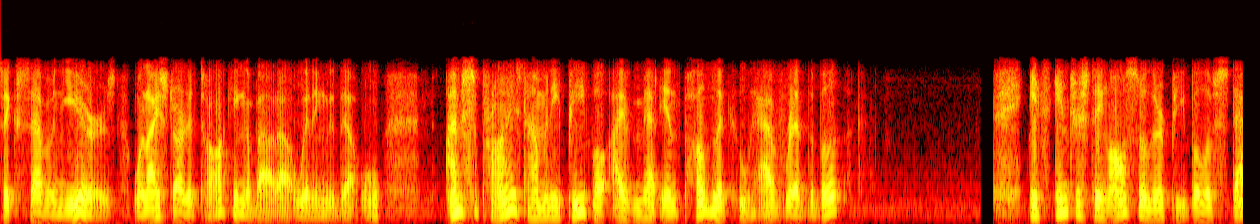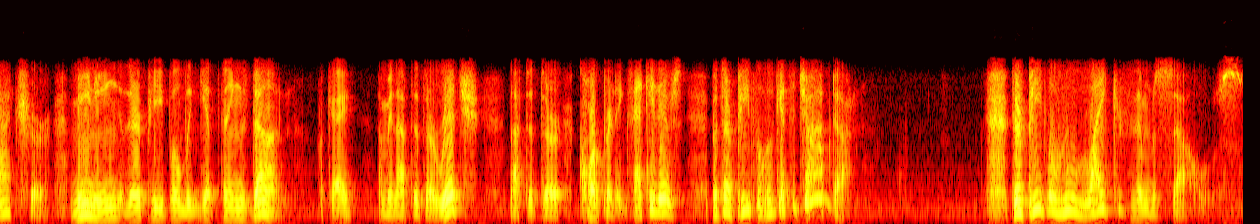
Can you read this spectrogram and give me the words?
six seven years when I started talking about outwitting the devil. I'm surprised how many people I've met in public who have read the book. It's interesting also they're people of stature, meaning they're people that get things done. Okay? I mean not that they're rich, not that they're corporate executives, but they're people who get the job done. They're people who like themselves.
